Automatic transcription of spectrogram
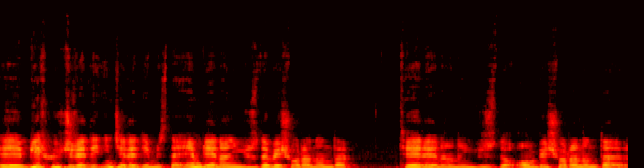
E, bir hücrede incelediğimizde mRNA'nın %5 oranında, tRNA'nın %15 oranında,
